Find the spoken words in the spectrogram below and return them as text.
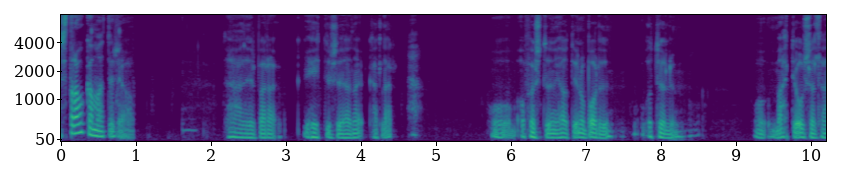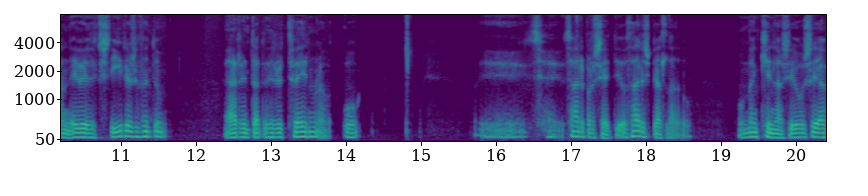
Strákamatur? Já. Það er bara hittu sig þarna kallar. Og á föstunni háttinn og borðum og tölum. Og Matti Ósald hann yfir stýri þessu fundum. Það er reyndar, þeir eru tveir núna og e, það er bara setið og það er spjallað og, og menn kynna sig og segja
